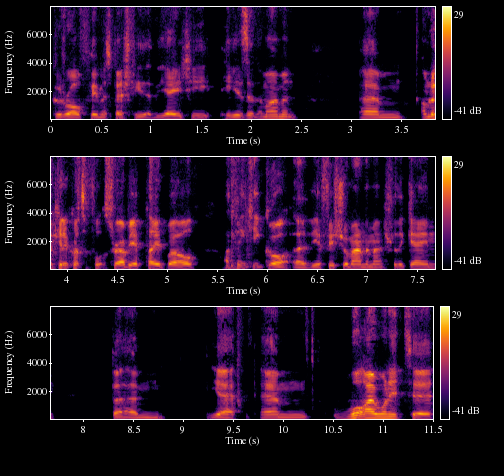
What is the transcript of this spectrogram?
Good role for him, especially at the age he, he is at the moment. Um, I'm looking across the foot. Sarabia played well. I think he got uh, the official man of the match for the game. But um, yeah, um, what I wanted to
